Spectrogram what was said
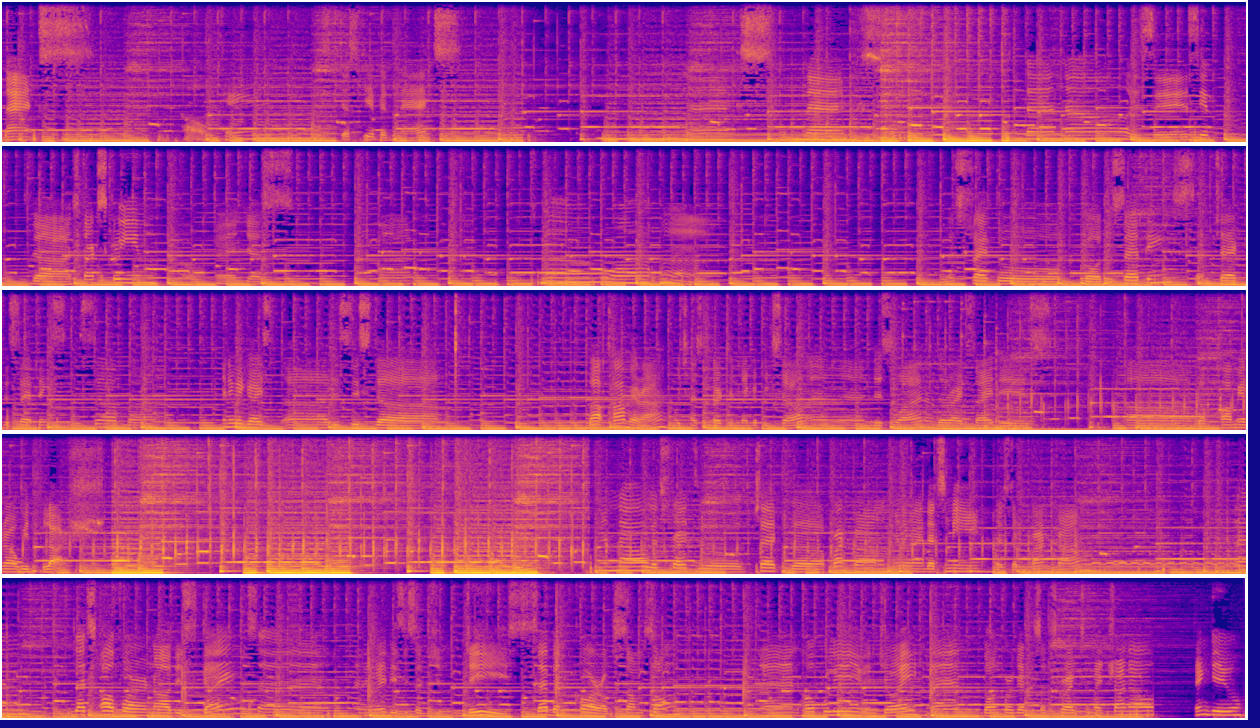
Next. Okay, let's just keep it next. The start screen. Okay just uh, let's try to go to settings and check the settings itself uh, anyway guys uh, this is the back camera which has a 13 megapixel and, and this one on the right side is uh, the camera with flash. And now let's try to check the front cam. Anyway that's me. That's the front cam. And that's all for now this guys. Uh, anyway this is a J7 core of Samsung. And hopefully you enjoy. And don't forget to subscribe to my channel. Thank you.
